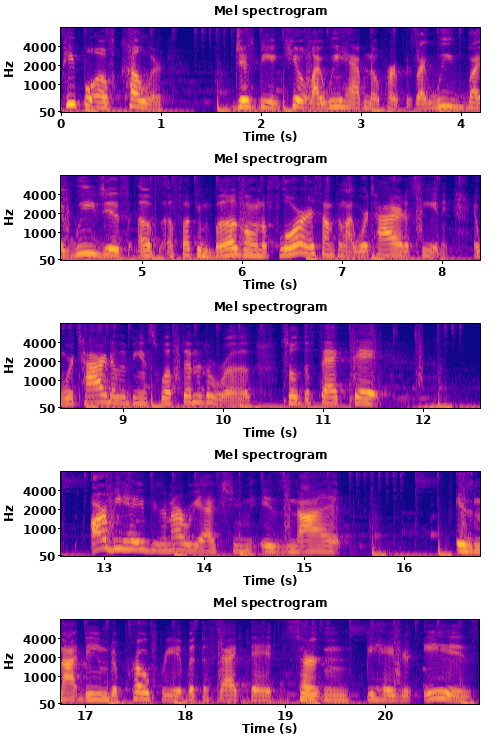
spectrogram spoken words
people of color just being killed. Like we have no purpose. Like we like we just a, a, fucking bug on the floor or something. Like we're tired of seeing it. And we're tired of it being swept under the rug. So the fact that our behavior and our reaction is not is not deemed appropriate but the fact that certain behavior is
